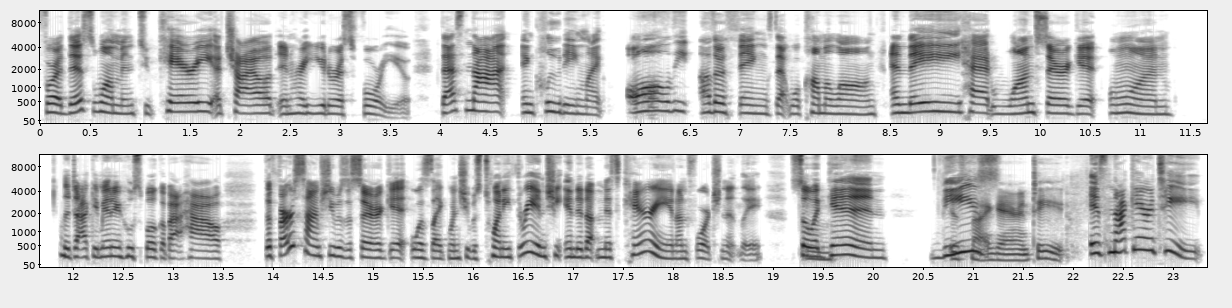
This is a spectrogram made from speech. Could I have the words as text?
for this woman to carry a child in her uterus for you. That's not including like all the other things that will come along. And they had one surrogate on the documentary who spoke about how the first time she was a surrogate was like when she was 23 and she ended up miscarrying, unfortunately. So mm. again, these it's not guaranteed. It's not guaranteed.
